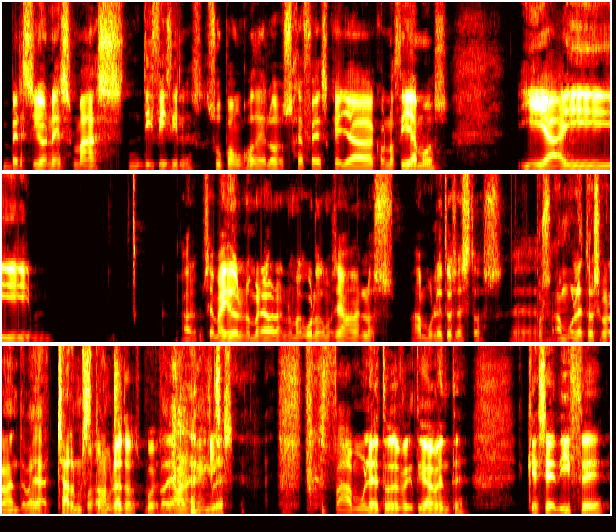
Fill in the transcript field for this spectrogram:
versiones más difíciles, supongo, de los jefes que ya conocíamos. Y hay... Se me ha ido el nombre ahora, no me acuerdo cómo se llaman los amuletos estos. Eh. Pues amuletos seguramente, vaya. Charmstones. Pues amuletos, pues. Lo llaman en inglés. pues amuletos, efectivamente, que se dice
